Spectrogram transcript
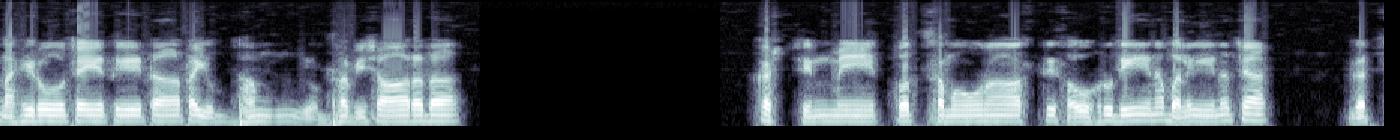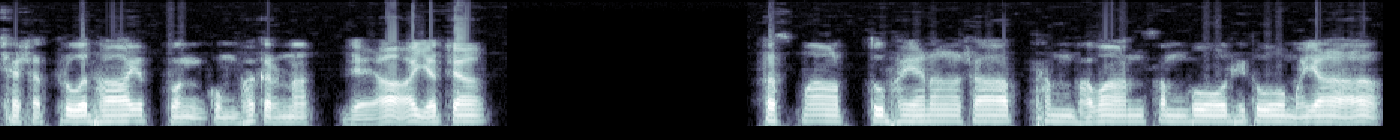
न हि रोचयते तातयुद्धम् युद्धविशारद। कश्चिन्मे त्वत्समो नास्ति सौहृदेन बलेन च गच्छ शत्रुवधाय त्वम् कुम्भकर्ण जयाय च। तस्मात्तु भयनाशार्थम् भवान् सम्बोधितो मया।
